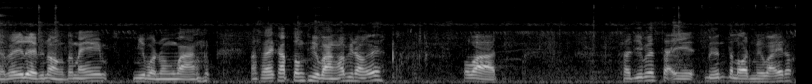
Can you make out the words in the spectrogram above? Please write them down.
ใส่ไปเรื่อยพี่น้องตรงไหนมีบ่อนวางๆอาศัยครับตรงที่วางเอาพี่น้องเอ้ยเพราะว่าถ้าจะไปใส่เดินตลอดไม่ไหวหรอก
